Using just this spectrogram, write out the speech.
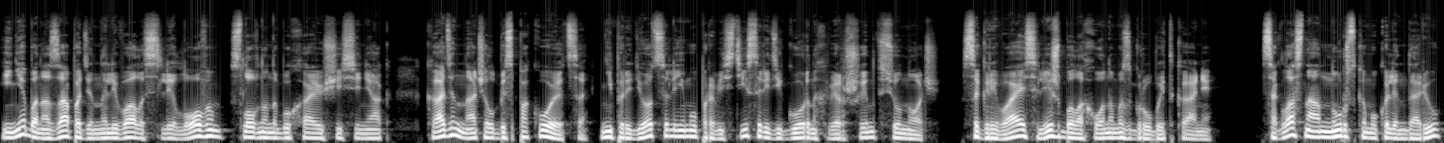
и небо на западе наливалось лиловым, словно набухающий синяк, Кадин начал беспокоиться, не придется ли ему провести среди горных вершин всю ночь, согреваясь лишь балахоном из грубой ткани. Согласно аннурскому календарю,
